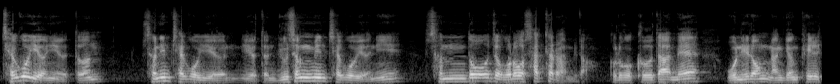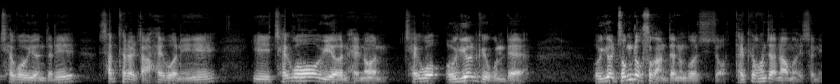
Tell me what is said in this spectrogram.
최고위원이었던 선임 최고위원이었던 유승민 최고위원이 선도적으로 사퇴를 합니다. 그리고 그 다음에 원희룡, 남경필 최고위원들이 사퇴를 다 해버리니 이 최고위원회는 최고 의결기구인데 의결 종족수가 안 되는 것이죠. 대표 혼자 남아있으니.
